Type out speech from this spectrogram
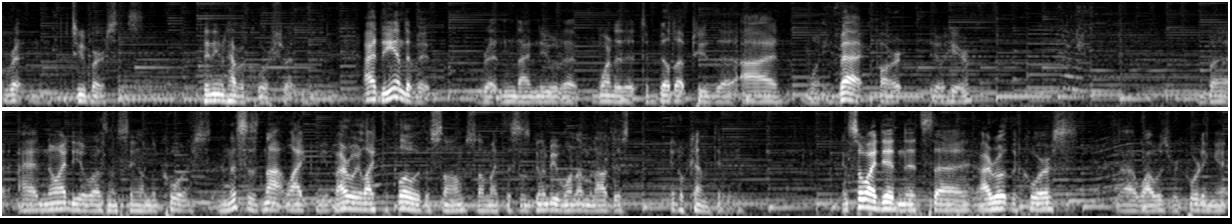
written, the two verses. Didn't even have a chorus written. I had the end of it written. I knew that I wanted it to build up to the "I want you back" part you'll hear, but I had no idea what I was going to sing on the chorus. And this is not like me, but I really like the flow of the song, so I'm like, this is going to be one of them, and I'll just it'll come to me. And so I did, and it's uh, I wrote the chorus uh, while I was recording it,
